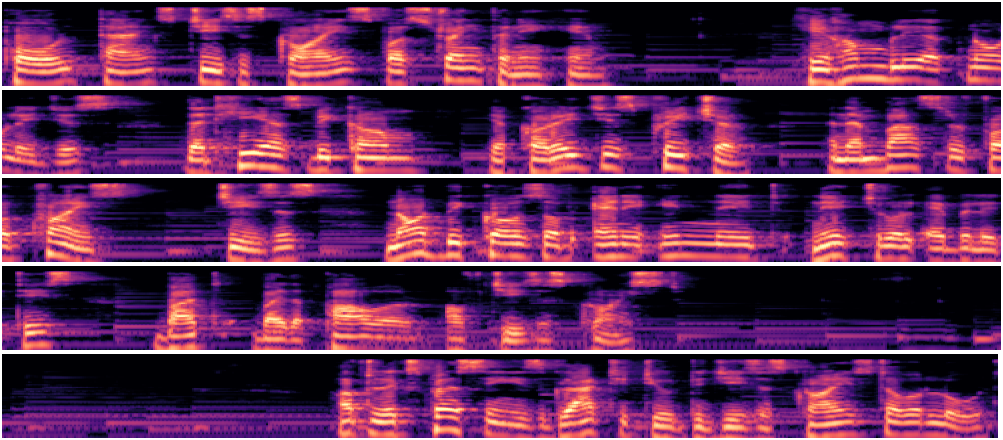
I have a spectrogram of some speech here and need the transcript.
Paul thanks Jesus Christ for strengthening him. He humbly acknowledges that he has become a courageous preacher and ambassador for Christ Jesus not because of any innate natural abilities but by the power of Jesus Christ. After expressing his gratitude to Jesus Christ our Lord,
